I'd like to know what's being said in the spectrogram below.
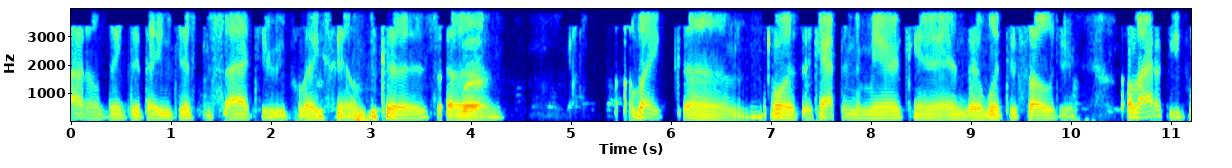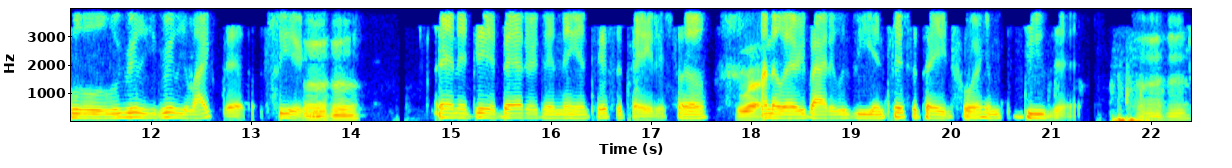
I don't think that they would just decide to replace him because um like um was it, Captain America and the Winter Soldier. A lot of people really, really liked that series. Mhm. And it did better than they anticipated. So Right. I know everybody would be anticipating for him to do that Mhm.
